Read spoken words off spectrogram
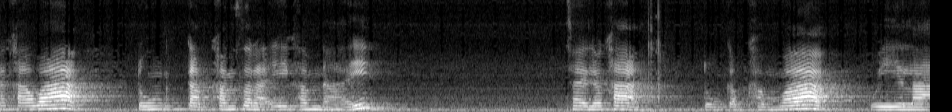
นะคะว่า ตรงกับคำสระเอคำไหน ใช่แล้วค่ะ ตรงกับคำว่า เวลา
